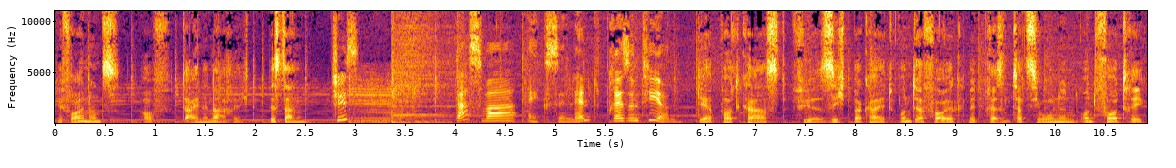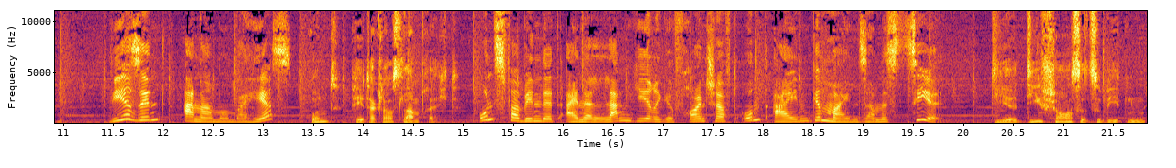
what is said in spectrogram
Wir freuen uns auf deine Nachricht. Bis dann. Tschüss. Das war Exzellent Präsentieren. Der Podcast für Sichtbarkeit und Erfolg mit Präsentationen und Vorträgen. Wir sind Anna Momba-Hers und Peter Klaus Lamprecht. Uns verbindet eine langjährige Freundschaft und ein gemeinsames Ziel. Dir die Chance zu bieten,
